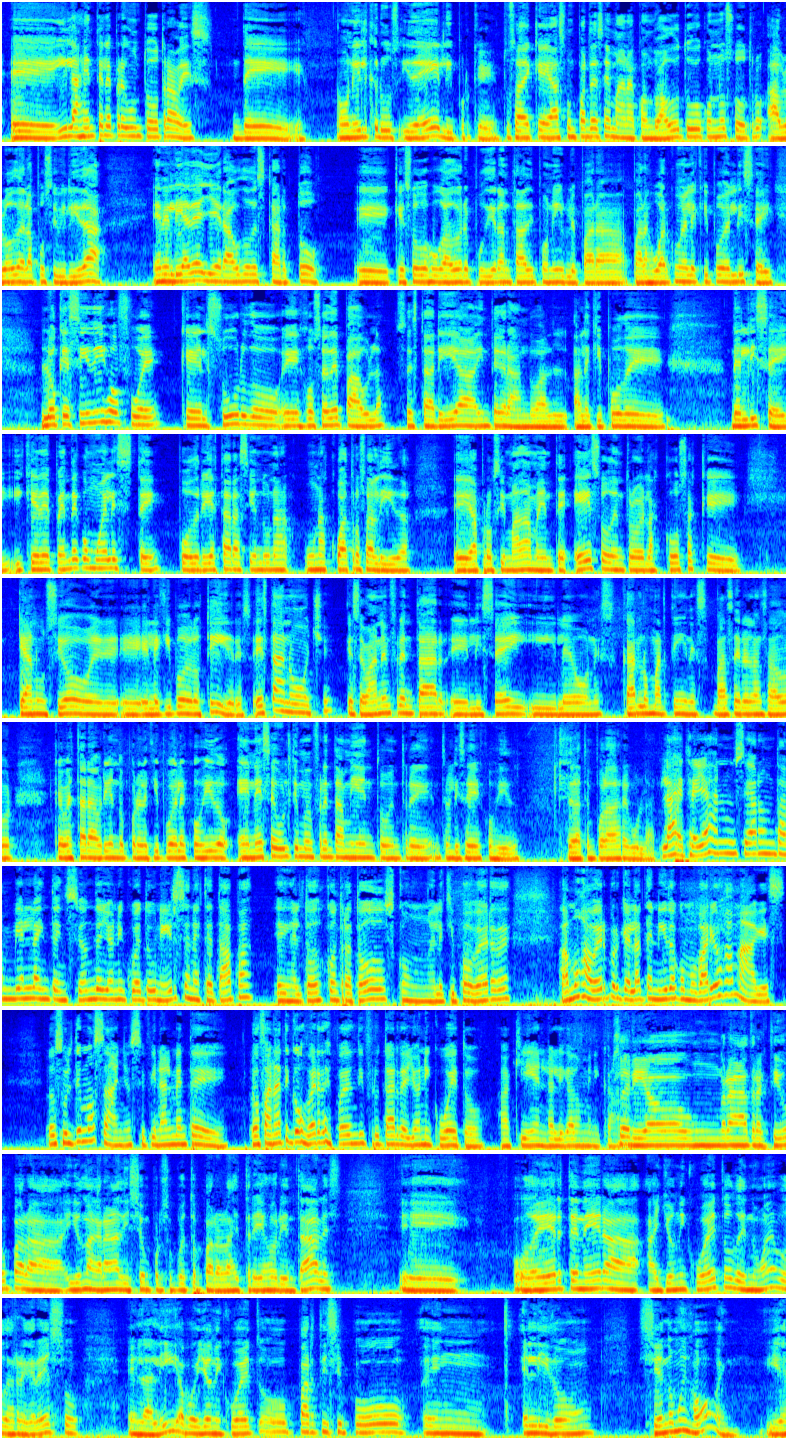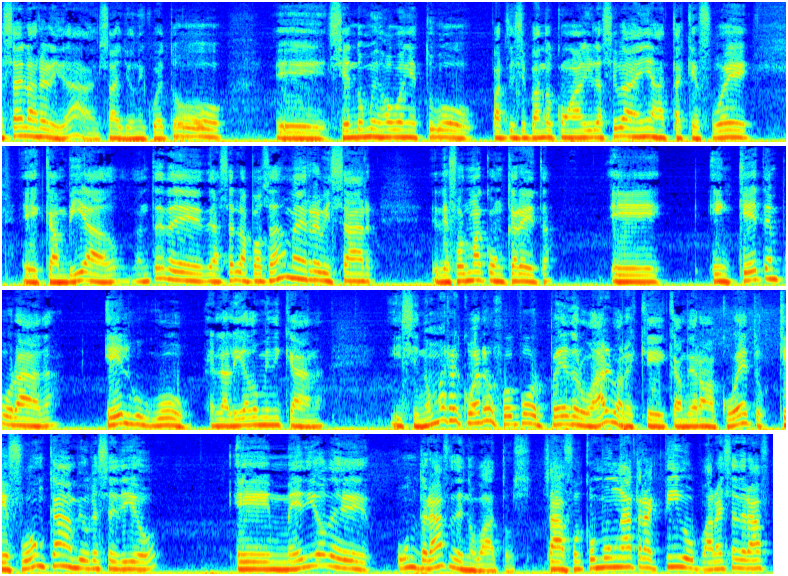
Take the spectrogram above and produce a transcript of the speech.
eh, y la gente le preguntó otra vez de O'Neill Cruz y de Eli, porque tú sabes que hace un par de semanas, cuando Audo estuvo con nosotros, habló de la posibilidad. En el día de ayer, Audo descartó eh, que esos dos jugadores pudieran estar disponibles para, para jugar con el equipo del Licey. Lo que sí dijo fue que el zurdo eh, José de Paula se estaría integrando al, al equipo de del Licey y que depende cómo él esté, podría estar haciendo una, unas cuatro salidas eh, aproximadamente. Eso dentro de las cosas que, que anunció el, el, equipo de los Tigres. Esta noche, que se van a enfrentar eh, Licey y Leones, Carlos Martínez va a ser el lanzador que va a estar abriendo por el equipo del escogido en ese último enfrentamiento entre, entre Licey y escogido de la temporada regular. Las estrellas anunciaron también la intención de Johnny Cueto unirse en esta etapa, en el todos contra todos, con el equipo verde. Vamos a ver porque él ha tenido como varios amagues los últimos años y finalmente los fanáticos verdes pueden disfrutar de Johnny Cueto aquí en la Liga Dominicana. Sería un gran atractivo para y una gran adición, por supuesto, para las estrellas orientales. Eh, poder tener a, a Johnny Cueto de nuevo, de regreso en la liga, porque Johnny Cueto participó en el Lidón siendo muy joven, y esa es la realidad. O sea, Johnny Cueto, eh, siendo muy joven, estuvo participando con Águilas Ibaeñas hasta que fue eh, cambiado. Antes de, hacer la pausa, déjame revisar eh, de forma concreta eh, en qué temporada él jugó en la Liga Dominicana y si no me recuerdo fue por Pedro Álvarez que cambiaron a Cueto, que fue un cambio que se dio en medio de un draft de novatos. O sea, fue como un atractivo para ese draft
